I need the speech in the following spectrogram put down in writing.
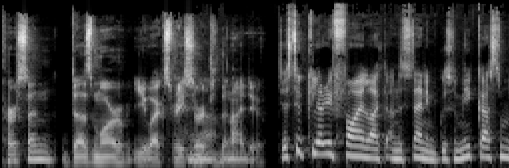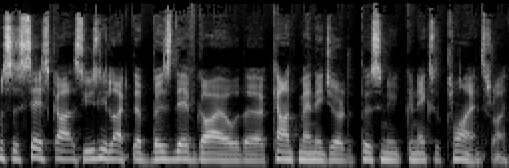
person does more UX research Yeah. than I do. Just to clarify, like understanding, because for me, customer success guys usually like the biz dev guy or the account manager, the person who connects with clients, right?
